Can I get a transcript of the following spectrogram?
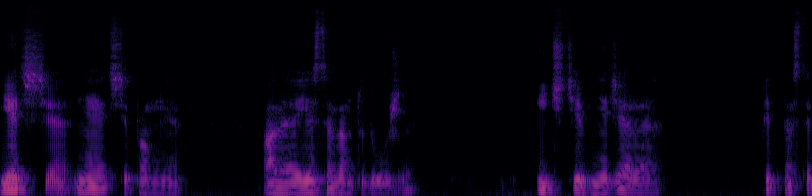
Jedźcie, nie jedźcie po mnie, ale jestem Wam tu dłużny. Idźcie w niedzielę 15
